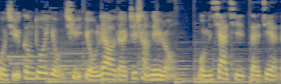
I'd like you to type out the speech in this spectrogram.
获取更多有趣有料的职场内容。我们下期再见。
